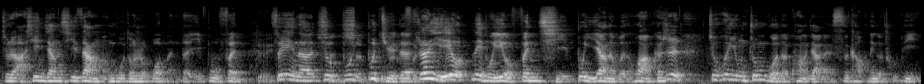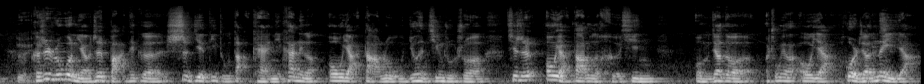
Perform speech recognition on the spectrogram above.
就是啊新疆、西藏、蒙古都是我们的一部分，对所以呢就不不觉得，虽然也有内部也有分歧，不一样的文化，可是就会用中国的框架来思考那个土地。对。可是如果你要是把那个世界地图打开，你看那个欧亚大陆，你就很清楚说，其实欧亚大陆的核心，我们叫做中央欧亚或者叫内亚，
